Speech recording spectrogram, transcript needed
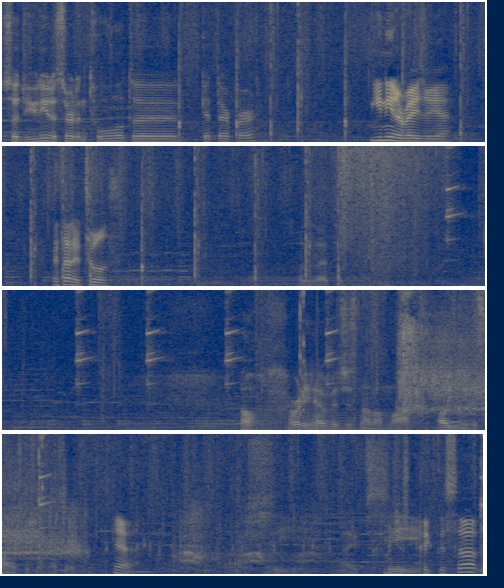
So do you need a certain tool to get their fur? You need a razor, yeah. It's under tools. What does that take? Oh, I already have it, it's just not unlocked. Oh, you need a science machine. That's it. Yeah. I see. I see. Let me just pick this up.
